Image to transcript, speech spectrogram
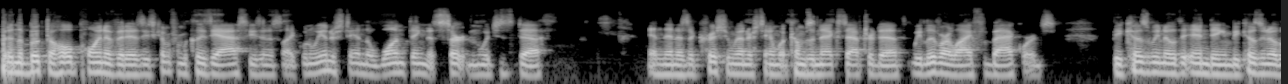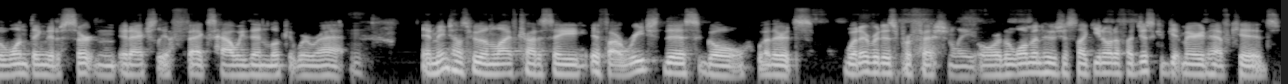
but in the book, the whole point of it is he's coming from Ecclesiastes, and it's like when we understand the one thing that's certain, which is death, and then as a Christian, we understand what comes next after death, we live our life backwards. Because we know the ending, because we know the one thing that is certain, it actually affects how we then look at where we're at. Mm. And many times people in life try to say, if I reach this goal, whether it's whatever it is professionally, or the woman who's just like, you know what, if I just could get married and have kids,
